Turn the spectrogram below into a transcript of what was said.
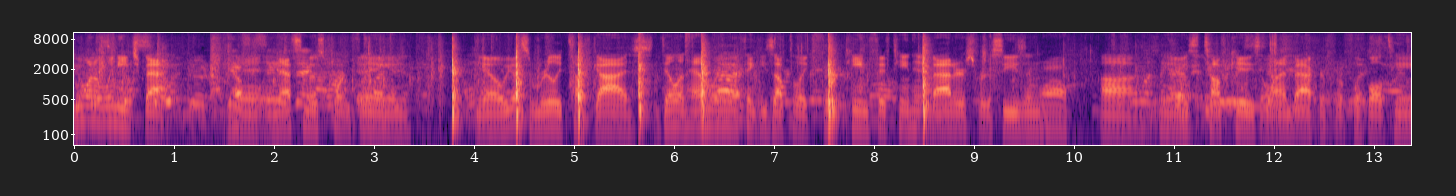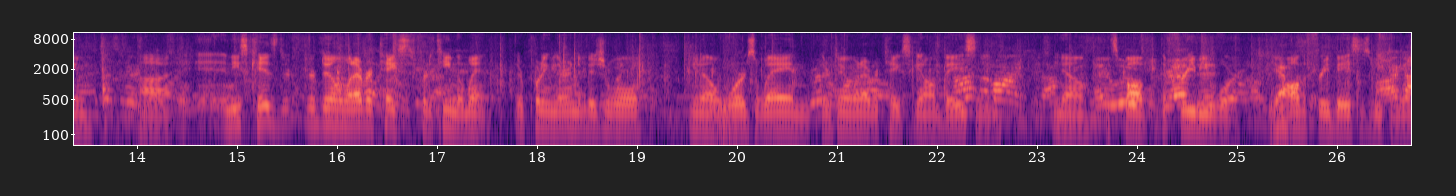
you want to win each bat, Yep. and, and that's the most important thing. And you know, we got some really tough guys. Dylan Hemling, I think he's up to like 14, 15 hit batters for the season. Wow. Uh, you know, he's a tough kid. He's a linebacker for a football team. Uh, and these kids, they're, they're doing whatever it takes for the team to win. They're putting their individual, you know, awards away, and they're doing whatever it takes to get on base. And you know, it's about the freebie war. Yeah. all the free bases we can win.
